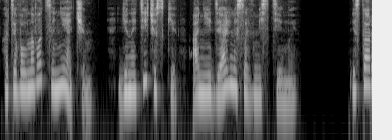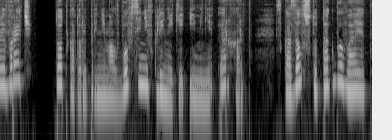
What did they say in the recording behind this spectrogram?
хотя волноваться не о чем. Генетически они идеально совместимы. И старый врач, тот, который принимал вовсе не в клинике имени Эрхард, сказал, что так бывает,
